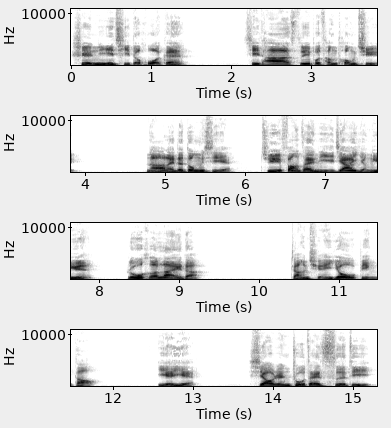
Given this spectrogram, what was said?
是你起的祸根。其他虽不曾同去，拿来的东西俱放在你家营运，如何赖的？”张全又禀道：“爷爷，小人住在此地。”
